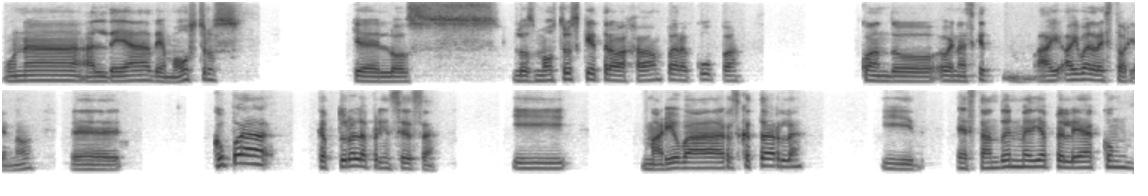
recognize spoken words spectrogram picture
una aldea de monstruos, que los, los monstruos que trabajaban para Koopa, cuando, bueno, es que ahí, va la historia, ¿no? Eh, Koopa captura a la princesa y Mario va a rescatarla y estando en media pelea con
